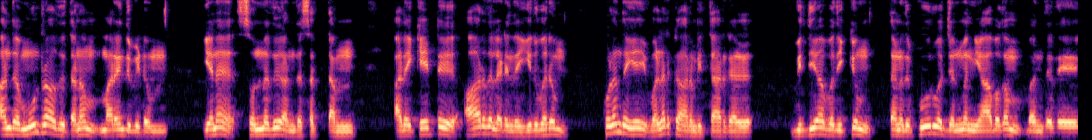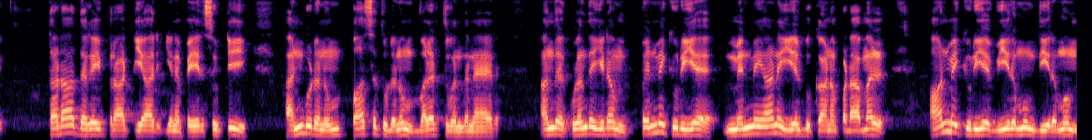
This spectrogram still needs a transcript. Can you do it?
அந்த மூன்றாவது தனம் மறைந்துவிடும் என சொன்னது அந்த சத்தம். அதைக் கேட்டு ஆறுதல் அடைந்த இருவரும் குழந்தையை வளர்க்க ஆரம்பித்தார்கள். வித்யாபதிக்கும் தனது பூர்வ ஜென்ம ஞாபகம் வந்தது. தடாதகை பிராட்டியார் என பெயர் சுட்டி அன்புடனும் பாசத்துடனும் வளர்த்து வந்தனர். அந்த குழந்தையிடம் பெண்மைக்குரிய மென்மையான இயல்பு காணப்படாமல் ஆண்மைக்குரிய வீரமும் தீரமும்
